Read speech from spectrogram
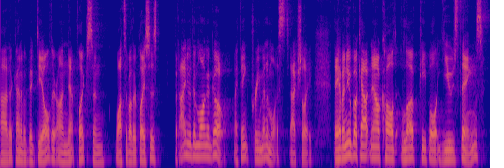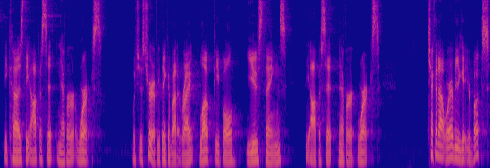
Uh, they're kind of a big deal. They're on Netflix and lots of other places. But I knew them long ago. I think pre minimalists, actually. They have a new book out now called Love People, Use Things because the opposite never works, which is true if you think about it, right? Love people, use things, the opposite never works. Check it out wherever you get your books.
